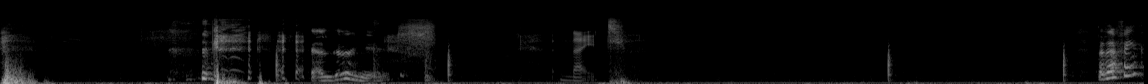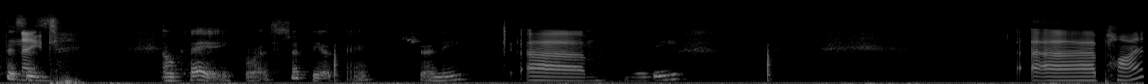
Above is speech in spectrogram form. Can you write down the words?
I'll go here. Knight. But I think this is okay for us. Should be okay. Surely. Um. Maybe. Uh. Pawn.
